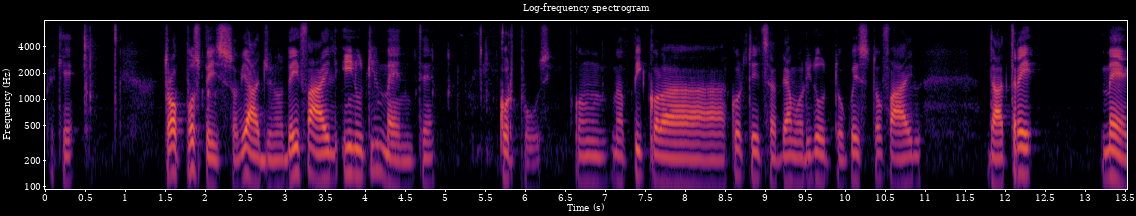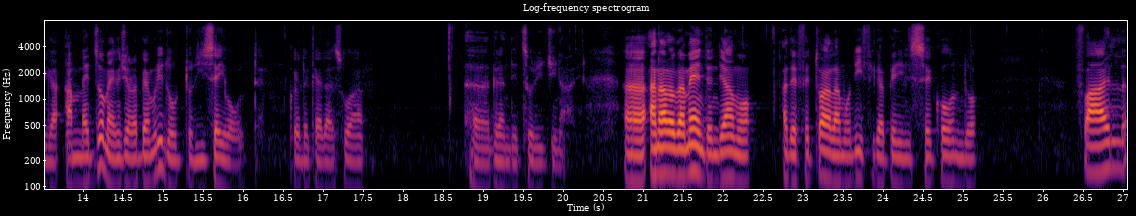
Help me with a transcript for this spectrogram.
perché troppo spesso viaggiano dei file inutilmente corposi. Con una piccola accortezza abbiamo ridotto questo file da 3 mega a mezzo mega, cioè l'abbiamo ridotto di 6 volte, quella che è la sua eh, grandezza originaria. Eh, analogamente andiamo ad effettuare la modifica per il secondo file.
